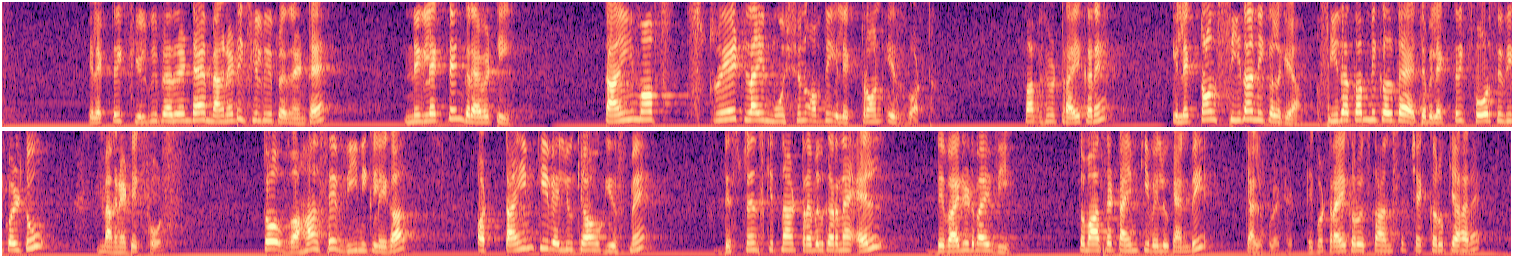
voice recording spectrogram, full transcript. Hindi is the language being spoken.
इलेक्ट्रिक फ़ील्ड भी प्रेजेंट है मैग्नेटिक फ़ील्ड भी प्रेजेंट है। Neglecting gravity time of straight line motion of the electron is what तो आप इसमें ट्राई करें। इलेक्ट्रॉन सीधा निकल गया। सीधा कब निकलता है? जब electric force is equal to magnetic force तो वहाँ से v निकलेगा और टाइम की वैल्यू क्या होगी उसमें? डिस्टेंस कितना ट्रेवल करना है? एल डिवाइडेड बाई वी तो वहाँ से टाइम की वैल्यू कैन बी कैलकुलेटेड एक बार ट्राई करो इसका आंसर चेक करो क्या आ रहा है।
